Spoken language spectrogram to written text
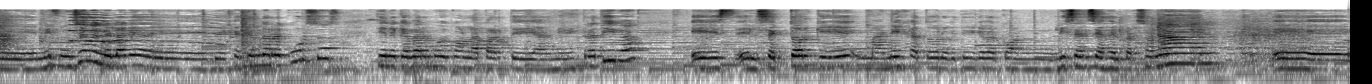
Eh, mi función en el área de, de gestión de recursos tiene que ver muy con la parte administrativa, es el sector que maneja todo lo que tiene que ver con licencias del personal, eh,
